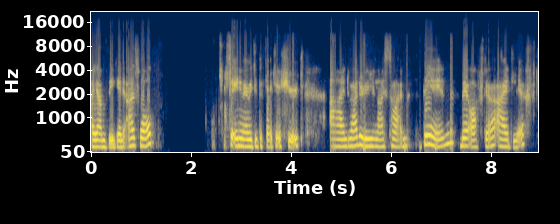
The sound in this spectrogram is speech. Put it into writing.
I am vegan as well. So anyway, we did the photo shoot and we had a really nice time. Then thereafter, I had left,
